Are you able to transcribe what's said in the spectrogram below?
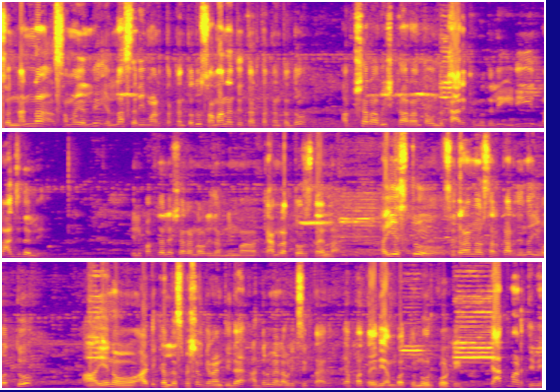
ಸೊ ನನ್ನ ಸಮಯಲ್ಲಿ ಎಲ್ಲ ಸರಿ ಮಾಡ್ತಕ್ಕಂಥದ್ದು, ಸಮಾನತೆ ತರ್ತಕ್ಕಂಥದ್ದು, ಅಕ್ಷರ ಆವಿಷ್ಕಾರ ಅಂತ ಒಂದು ಕಾರ್ಯಕ್ರಮದಲ್ಲಿ ಇಡೀ ರಾಜ್ಯದಲ್ಲಿ. ಇಲ್ಲಿ ಪಕ್ಕದಲ್ಲೇ ಶರಣ್ ಅವ್ರು ಇದ್ದಾರೆ ನಿಮ್ಮ ಕ್ಯಾಮ್ರಾ ತೋರಿಸ್ತಾ ಇಲ್ಲ. ಹೈಯೆಸ್ಟು ಸಿದ್ದರಾಮಯ್ಯ ಸರ್ಕಾರದಿಂದ ಇವತ್ತು ಆ ಏನು ಆರ್ಟಿಕಲ್ ಸ್ಪೆಷಲ್ ಗ್ರಾಂಟ್ ಇದೆ, ಅದ್ರ ಮೇಲೆ ಅವ್ರಿಗೆ ಸಿಗ್ತಾ ಇದೆ. ಎಪ್ಪತ್ತೈದು, ಎಂಬತ್ತು, ನೂರು ಕೋಟಿ. ಯಾಕೆ ಮಾಡ್ತೀವಿ?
